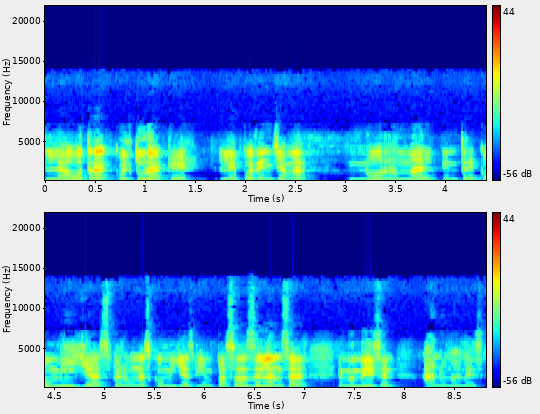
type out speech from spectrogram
la otra cultura que le pueden llamar normal, entre comillas, pero unas comillas bien pasadas de lanza, en donde dicen, ah, no mames,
